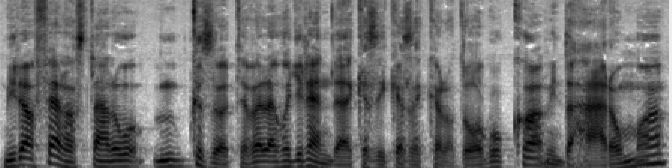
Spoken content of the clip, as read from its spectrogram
Mire a felhasználó közölte vele, hogy rendelkezik ezekkel a dolgokkal, mind a hárommal,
